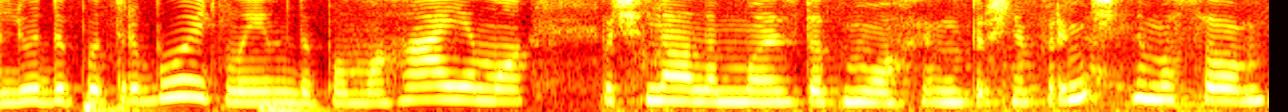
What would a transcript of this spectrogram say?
люди потребують, ми їм допомагаємо. Починали ми з допомоги внутрішньопереміщеним особам,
